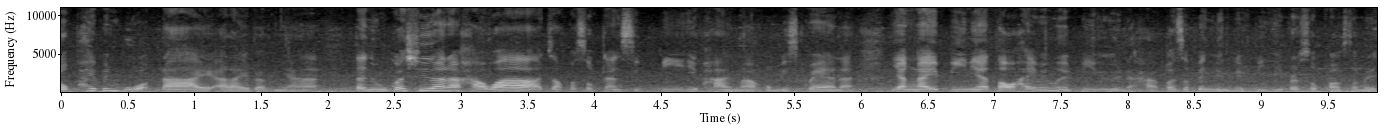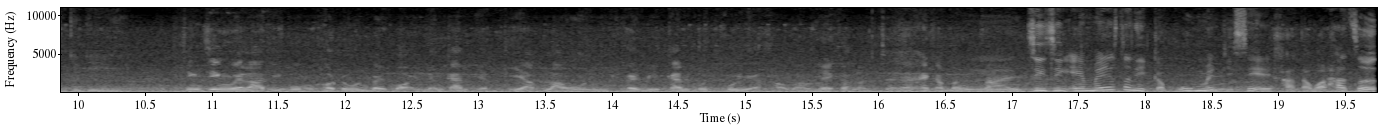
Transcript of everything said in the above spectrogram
ลบให้เป็นบวกได้อะไรแบบนี้แต่หนูก็เชื่อนะคะว่าจากประสบการณ์ 10 ปีที่ผ่านมาของมิสแกรนอะยังไงปีนี้ต่อให้ไม่เหมือนปีอื่นนะคะ ก็จะเป็นหนึ่งในปีที่ประสบความสำเร็จอยู่ดี จริง ๆ เวลาที่อุ้มเขาโดนบ่อยๆ เรื่องการเปรียบเทียบเราอืมเคยมีการพูดคุยกับเขาบ้างไหมให้กำลังใจเออให้กำลังใจ จริงๆ เอ็มไม่ได้สนิทกับอุ้มเป็นพิเศษค่ะ แต่ว่าถ้าเจอ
